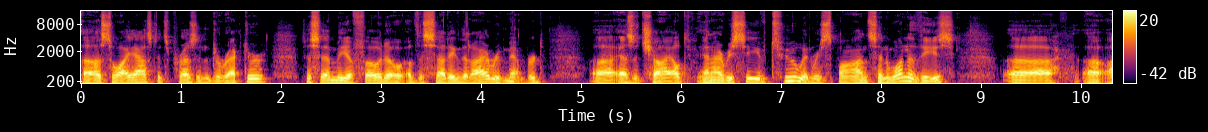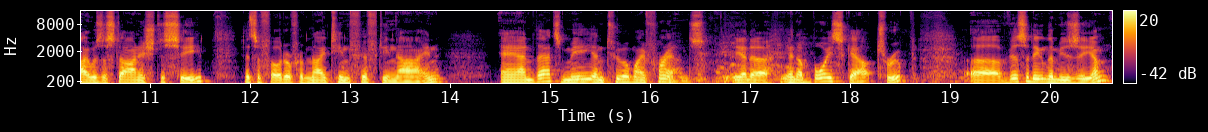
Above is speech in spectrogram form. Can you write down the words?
Uh, so I asked its present director to send me a photo of the setting that I remembered uh, as a child, and I received two in response. And one of these uh, uh, I was astonished to see. It's a photo from 1959. And that's me and two of my friends in a, in a Boy Scout troop uh, visiting the museum.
